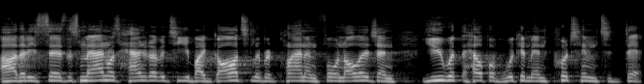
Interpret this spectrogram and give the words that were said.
Uh, that he says, This man was handed over to you by God's deliberate plan and foreknowledge, and you, with the help of wicked men, put him to death.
